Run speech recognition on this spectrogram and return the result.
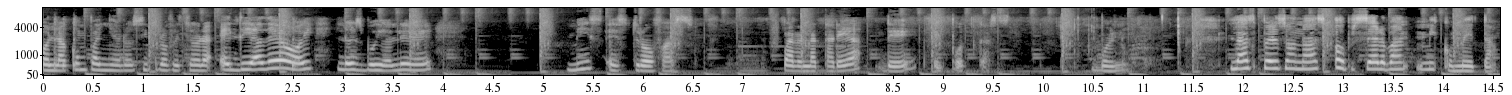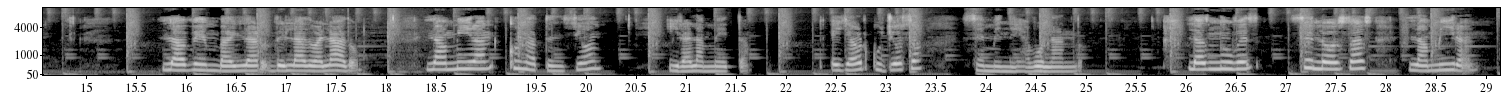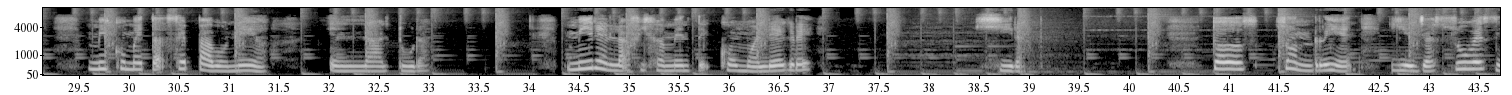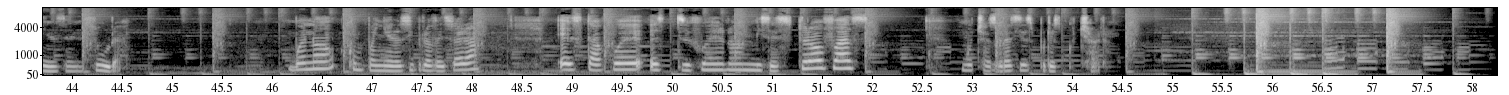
Hola compañeros y profesora, el día de hoy les voy a leer mis estrofas para la tarea del el podcast. Bueno, las personas observan mi cometa, la ven bailar de lado a lado, la miran con atención, ir a la meta. Ella orgullosa se menea volando. Las nubes celosas la miran mi cometa se pavonea en la altura. Mírenla fijamente como alegre gira. Todos sonríen y ella sube sin censura. Bueno, compañeros y profesora, fue, este fueron mis estrofas. Muchas gracias por escuchar.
